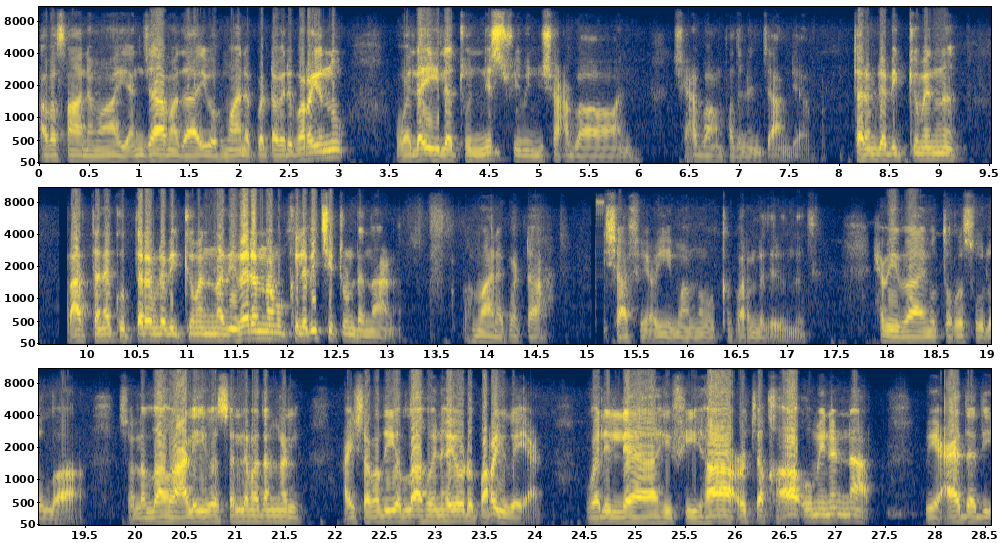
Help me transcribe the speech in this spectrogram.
അവസാനമായി അഞ്ചാമതായി ബഹുമാനപ്പെട്ടവർ പറയുന്നു ഷാബാൻ പതിനഞ്ചാം രാവ് ഉത്തരം ലഭിക്കുമെന്ന് പ്രാർത്ഥനക്ക് ഉത്തരം ലഭിക്കുമെന്ന വിവരം നമുക്ക് ലഭിച്ചിട്ടുണ്ടെന്നാണ് ബഹുമാനപ്പെട്ട ഷാഫി ഇമാം നമുക്ക് പറഞ്ഞു തരുന്നത്. ഹബീബായ മുത്തു റസൂലുള്ള സല്ലല്ലാഹു അലൈഹി വസല്ലമ തങ്ങൾ ഐഷ റളിയല്ലാഹു അൻഹയോട് പറയുകയാണ് വലില്ലാഹി ഫിഹാ ഉതഖാഉ മിനൻ ബിഅദദി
